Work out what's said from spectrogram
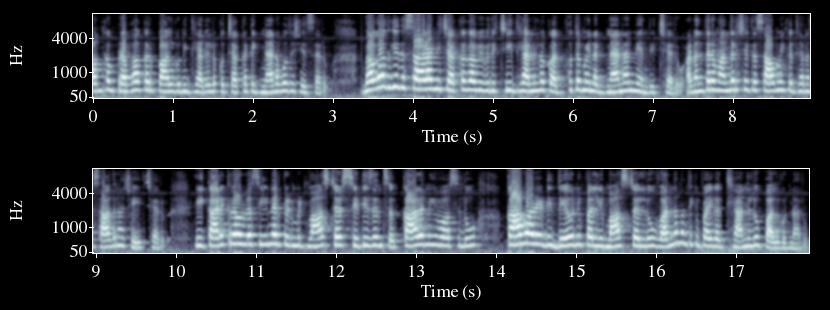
Ankam Prabhakar పాల్గొని ధ్యానులకు చక్కటి జ్ఞానబోధ చేశారు. భగవద్గీత సారాన్ని చక్కగా వివరించి ధ్యానులకు అద్భుతమైన జ్ఞానాన్ని అందించారు. అనంతరం అందరి చేత సామూహిక ధ్యాన సాధన చేయించారు. ఈ కార్యక్రమంలో senior pyramid masters citizens colony వాసులు కామారెడ్డి దేవునిపల్లి మాస్టర్లు వంద మందికి పైగా ధ్యానులు పాల్గొన్నారు.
